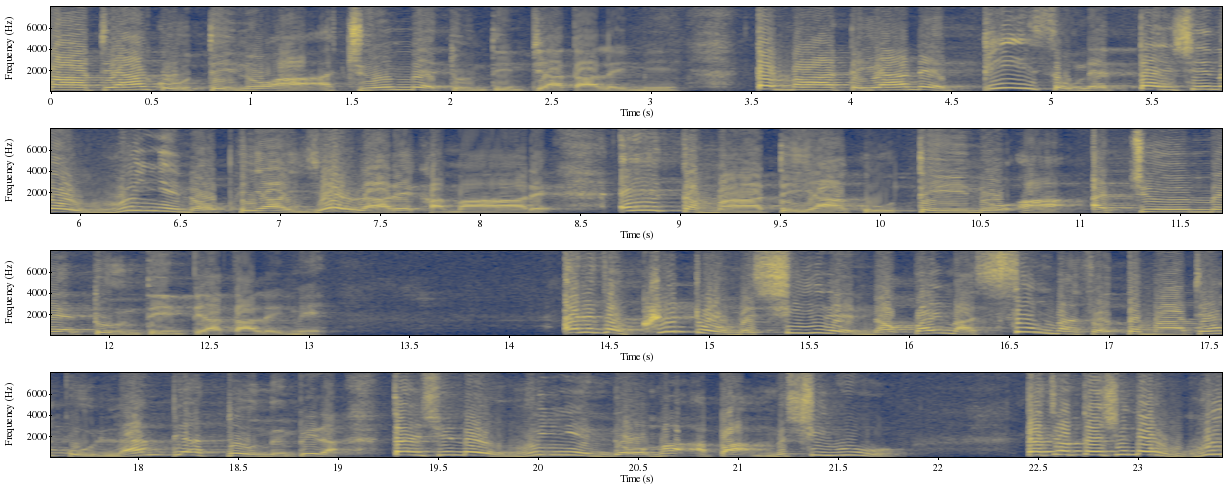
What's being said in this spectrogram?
မာတရားကိုတင်တို့အားအကျွမ်းမဲ့တွင်တင်ပြသလိမ့်မည်။တမာတရားနဲ့ပြည့်စုံတဲ့တန်ရှင်းသောဝိညာဉ်တော်ဖခင်ရောက်လာတဲ့အခါမှာတဲ့အဲတမာတရားကိုတင်တို့အားအကျွမ်းမဲ့တွင်တင်ပြသလိမ့်မည်။ အဲ့ဒါကြောင့်ခရစ်တော်မရှိတဲ့နောက်ပိုင်းမှာစစ်မှန်ဆိုတမန်တော်ကိုလမ်းပြသွန်သင်ပေးတာတန်ရှင်းသောဝိညာဉ်တော်မှအပမရှိဘူးတကြောင့်တန်ရှင်းသောဝိ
